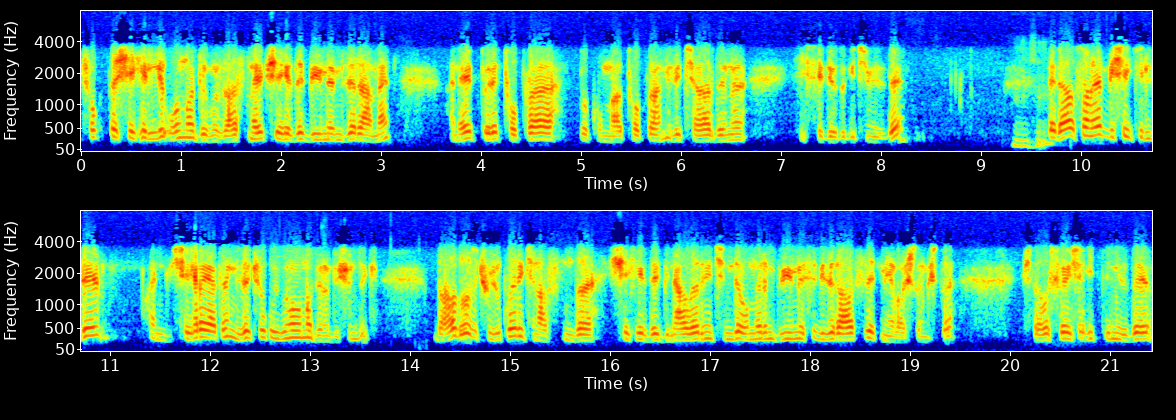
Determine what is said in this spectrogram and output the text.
çok da şehirli olmadığımız aslında hep şehirde büyümemize rağmen hani hep böyle toprağa dokunma, toprağın bizi çağırdığını hissediyorduk içimizde. Hı hı. Ve daha sonra bir şekilde hani şehir hayatının bize çok uygun olmadığını düşündük. Daha doğrusu çocuklar için aslında şehirde binaların içinde onların büyümesi bizi rahatsız etmeye başlamıştı. İşte alışverişe gittiğinizde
